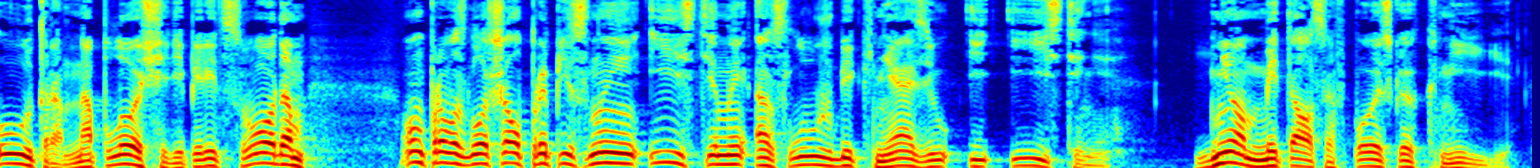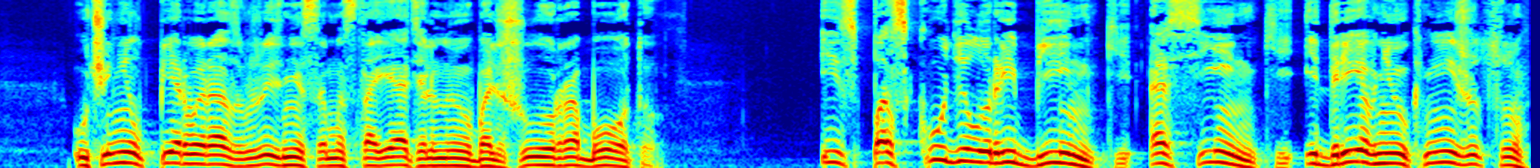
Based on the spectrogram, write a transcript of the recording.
утром на площади перед сводом он провозглашал прописные истины о службе князю и истине. Днем метался в поисках книги. Учинил первый раз в жизни самостоятельную большую работу. Испаскудил рябинки, осинки и древнюю книжицу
